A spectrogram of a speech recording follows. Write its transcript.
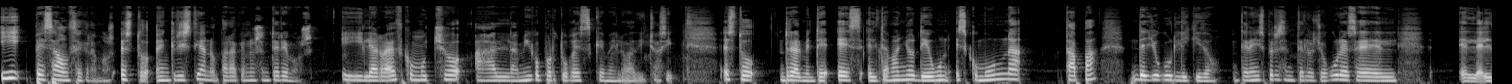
y pesa 11 gramos. Esto en cristiano para que nos enteremos. Y le agradezco mucho al amigo portugués que me lo ha dicho así. Esto realmente es el tamaño de un, es como una tapa de yogur líquido. Tenéis presente los yogures, el, el,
